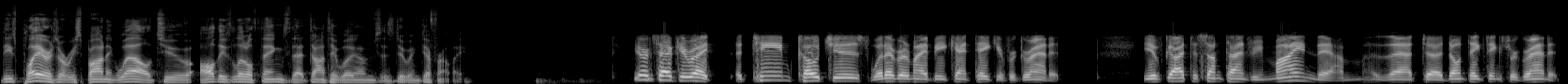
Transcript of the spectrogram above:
these players are responding well to all these little things that Donte Williams is doing differently. You're exactly right. A team coaches whatever it might be can't take you for granted. You've got to sometimes remind them that uh, don't take things for granted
